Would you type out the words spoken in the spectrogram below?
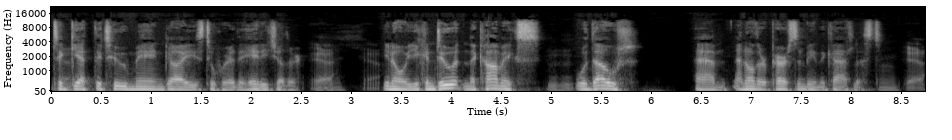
to get the two main guys to where they hate each other. yeah, yeah, You know, you can do it in the comics without um, another person being the catalyst, yeah.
